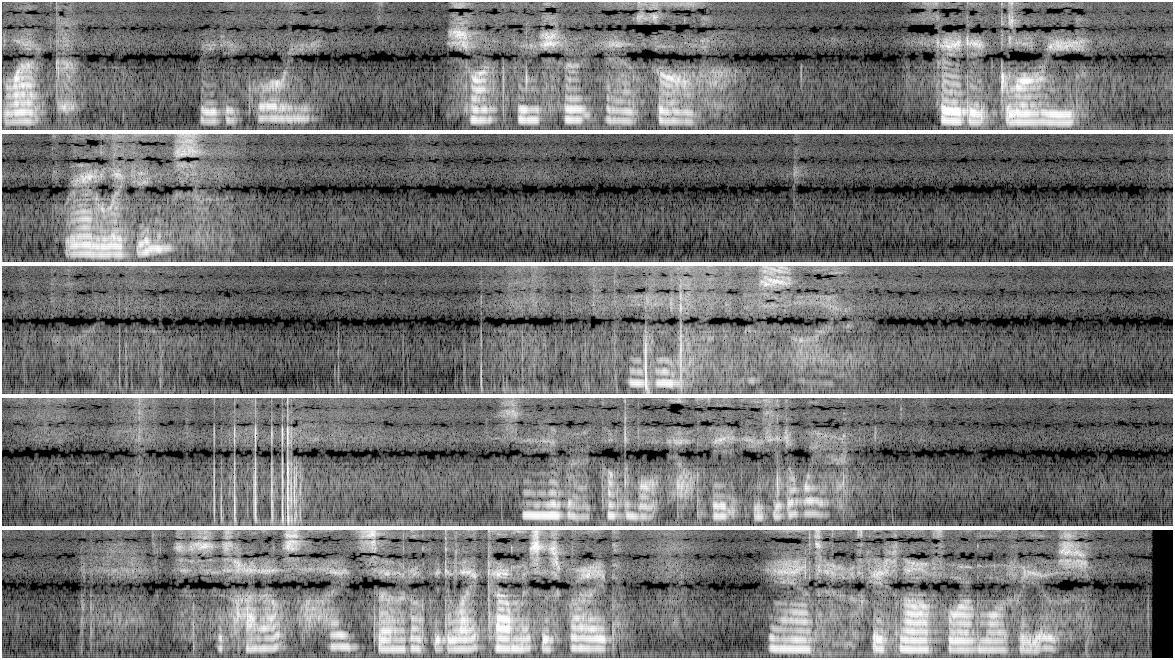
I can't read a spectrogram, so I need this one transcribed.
black Faded Glory short sleeve shirt and some Faded Glory red leggings. And this very comfortable outfit, easy to wear. It's just hot outside, so don't forget to like, comment, subscribe, and turn notifications on for more videos.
